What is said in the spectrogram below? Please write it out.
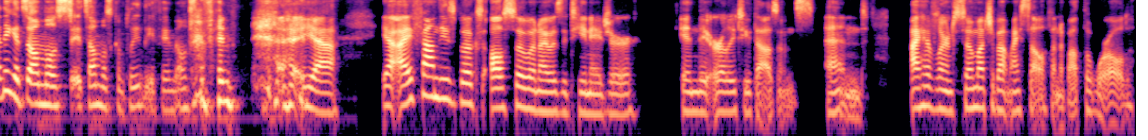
I think it's almost it's almost completely female driven. yeah. Yeah, I found these books also when I was a teenager in the early 2000s. And I have learned so much about myself and about the world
